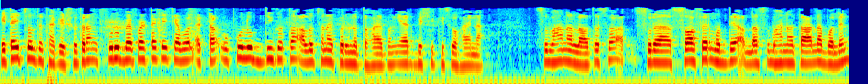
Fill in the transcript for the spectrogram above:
এটাই চলতে থাকে। সুতরাং পুরো ব্যাপারটাকে কেবল একটা উপলব্ধিগত আলোচনায় পরিণত হয় এবং এর বেশি কিছু হয় না। সুবাহান আল্লাহ অথচ সুরা সফের মধ্যে আল্লাহ তাআলা বলেন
